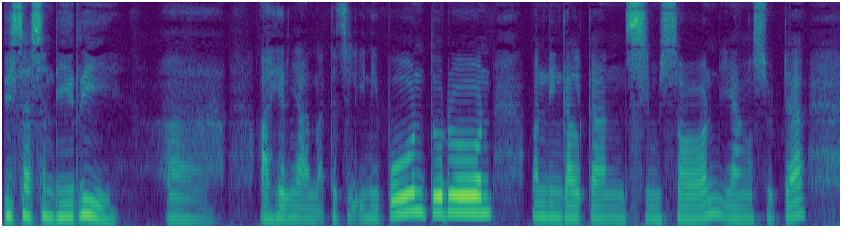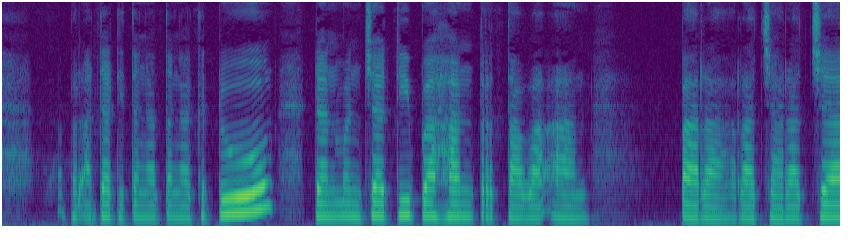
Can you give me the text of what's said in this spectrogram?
bisa sendiri ah, akhirnya anak kecil ini pun turun meninggalkan Simpson yang sudah berada di tengah-tengah gedung dan menjadi bahan tertawaan para raja-raja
